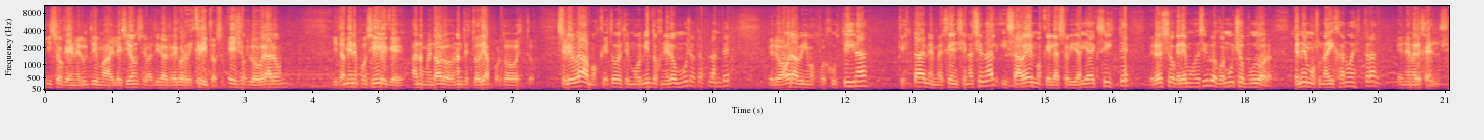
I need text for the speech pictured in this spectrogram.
hizo que en la última elección se batiera el récord de inscritos. Ellos lograron, y también es posible que han aumentado los donantes estos días por todo esto. Celebramos que todo este movimiento generó muchos trasplantes pero ahora venimos por Justina, que está en emergencia nacional y sabemos que la solidaridad existe, pero eso queremos decirlo con mucho pudor. Tenemos una hija nuestra en emergencia.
